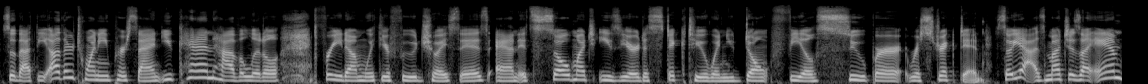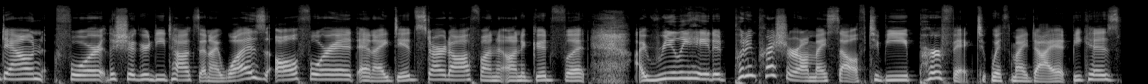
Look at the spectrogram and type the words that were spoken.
so that the other 20% you can have a little freedom with your food choices. And it's so much easier to stick to when you don't feel super restricted restricted. So, yeah, as much as I am down for the sugar detox, and I was all for it, and I did start off on, on a good foot, I really hated putting pressure on myself to be perfect with my diet because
